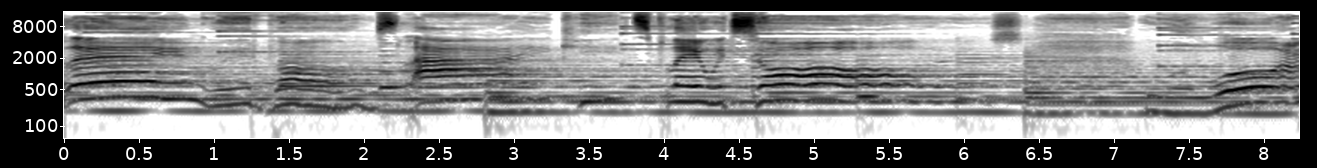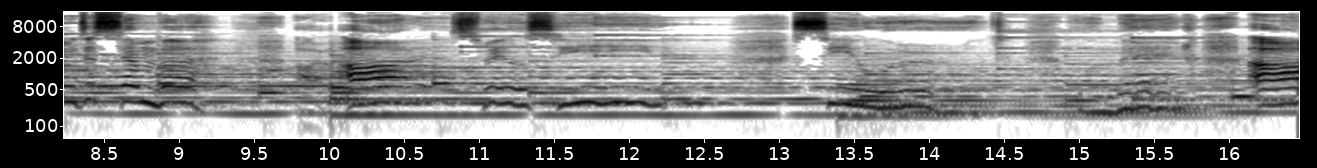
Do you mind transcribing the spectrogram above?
playing with bombs like kids play with toys. One warm December, our eyes will see see a world where men are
